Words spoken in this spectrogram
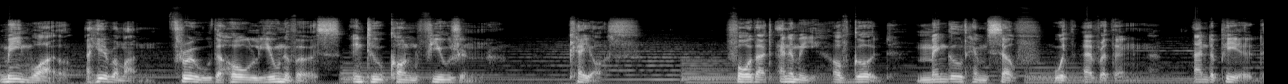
Meanwhile, Ahriman threw the whole universe into confusion, chaos. For that enemy of good mingled himself with everything, and appeared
